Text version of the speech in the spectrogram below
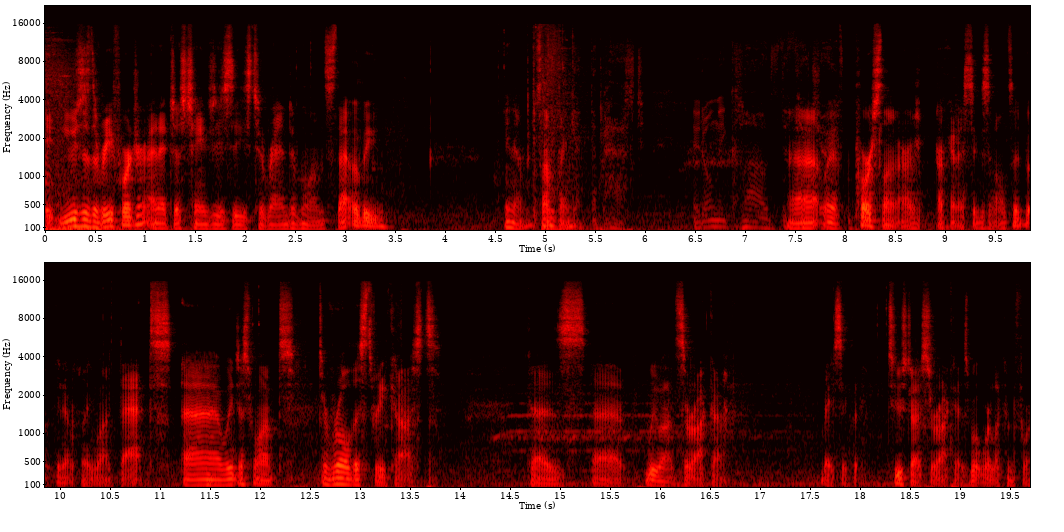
it uses the reforger and it just changes these to random ones. That would be, you know, something. The past. It only clouds the Uh, we have Porcelain Ar Arcanist Exalted, but we don't really want that. Uh, we just want to roll this three cost. Because uh, we want Soraka, basically. Two star Soraka is what we're looking for.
